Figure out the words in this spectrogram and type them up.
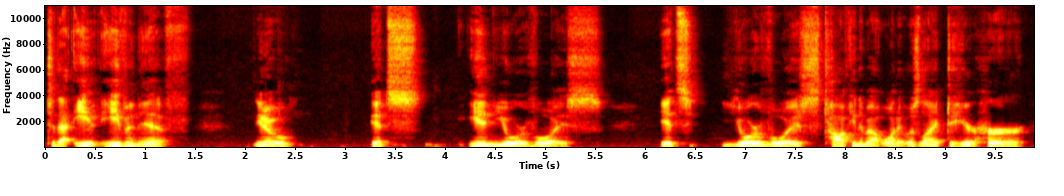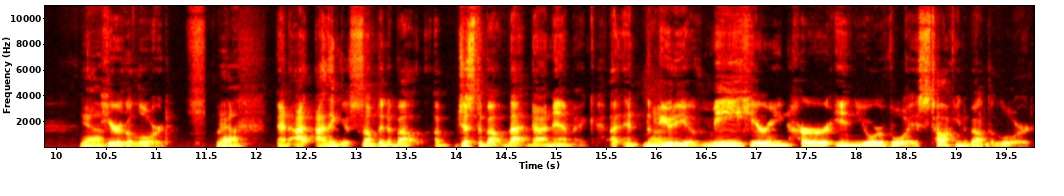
to that e- even if you know it's in your voice it's your voice talking about what it was like to hear her yeah. hear the lord yeah and I, I think there's something about uh, just about that dynamic uh, and the mm. beauty of me hearing her in your voice talking about the lord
